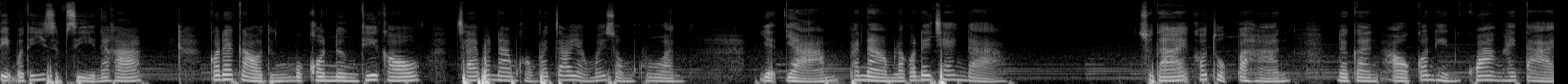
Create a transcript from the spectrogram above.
ติบทที่ 24 นะคะ ก็ได้กล่าวถึงบุคคลหนึ่งที่เขาใช้พระนามของพระเจ้าอย่างไม่สมควร เหยียดหยามพระนามแล้วก็ได้แช่งด่า สุดท้ายเขาถูกประหารโดยการเอาก้อนหินคว้างให้ตาย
